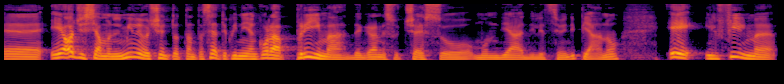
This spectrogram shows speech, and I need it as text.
eh, e oggi siamo nel 1987, quindi ancora prima del grande successo mondiale di lezioni di piano e il film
